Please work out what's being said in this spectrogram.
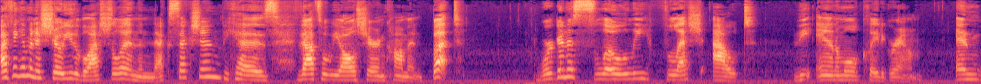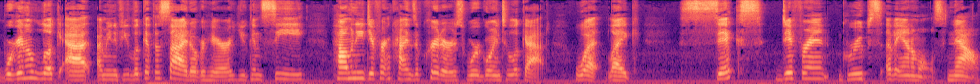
I think I'm going to show you the blastula in the next section because that's what we all share in common. But we're going to slowly flesh out the animal cladogram. And we're going to look at, I mean, if you look at the side over here, you can see how many different kinds of critters we're going to look at. What, like six different groups of animals. Now,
